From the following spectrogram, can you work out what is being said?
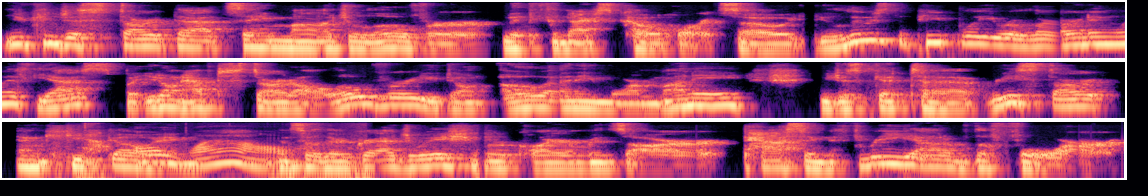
you can just start that same module over with the next cohort. So you lose the people you were learning with, yes, but you don't have to start all over. You don't owe any more money. You just get to restart and keep oh, going. Oh, wow. And so their graduation requirements are passing three out of the four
